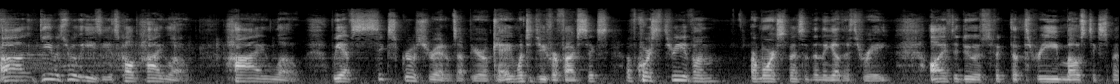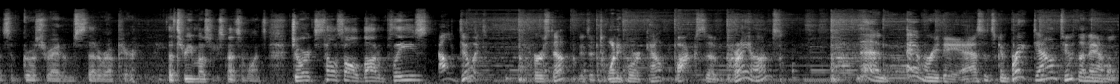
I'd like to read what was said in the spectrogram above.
Uh, game is really easy. It's called Hi-Lo. High low. We have six grocery items up here, okay? One, two, three, four, five, six. Of course, three of them are more expensive than the other three. All you have to do is pick the three most expensive grocery items that are up here. The three most expensive ones. George, tell us all about them, please. I'll do it. First up is a 24 count box of crayons. Then, everyday acids can break down tooth enamel.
